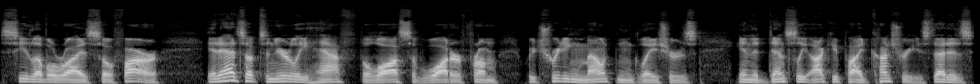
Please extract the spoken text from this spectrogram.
sea level rise so far, it adds up to nearly half the loss of water from retreating mountain glaciers in the densely occupied countries, that is,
